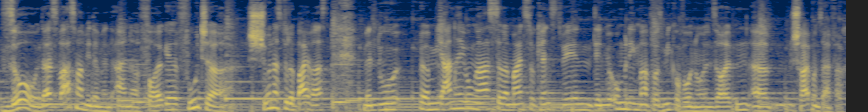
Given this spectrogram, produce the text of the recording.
So, das war's mal wieder mit einer Folge Future. Schön, dass du dabei warst. Wenn du irgendwie Anregungen hast oder meinst, du kennst wen, den wir unbedingt mal vors Mikrofon holen sollten, äh, schreib uns einfach.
